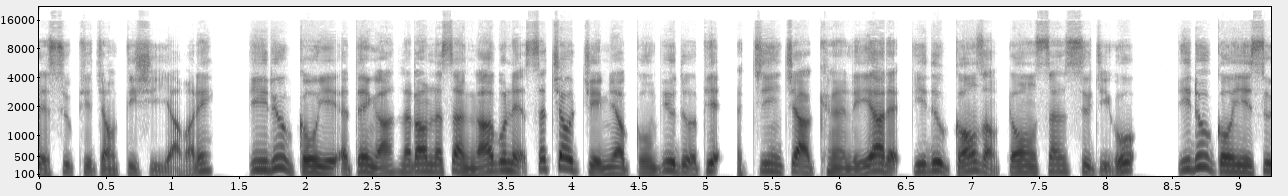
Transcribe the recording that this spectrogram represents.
တဲ့စုဖြစ်ကြောင်းသိရှိရပါတယ်။ပြည်သူ့ဂုဏ်ရည်အသင်းက2025ခုနှစ်16ကြိမ်မြောက်ဂုဏ်ပြုသူအဖြစ်အကျဉ်းချခံရတဲ့ပြည်သူ့ခေါင်းဆောင်ဒေါန်ဆန်းစုကြည်ကိုပြည်သူ့ဂုဏ်ရည်စု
